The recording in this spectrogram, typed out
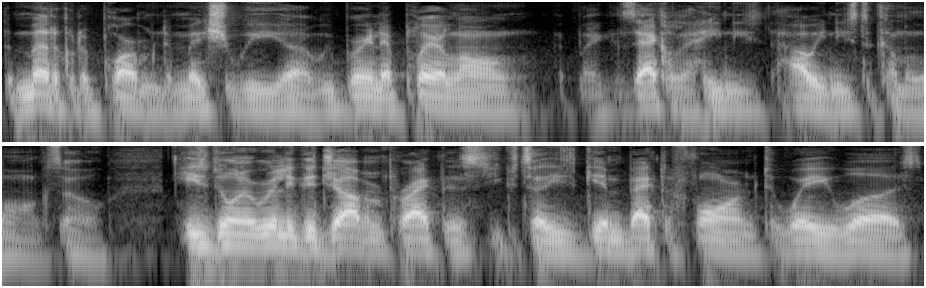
the medical department to make sure we uh, we bring that player along like exactly how he needs how he needs to come along. So he's doing a really good job in practice. You can tell he's getting back to form to where he was,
